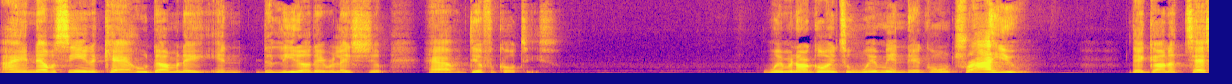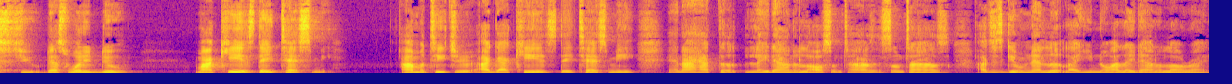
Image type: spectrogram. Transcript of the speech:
I ain't never seen a cat who dominate and the leader of their relationship have difficulties. Women are going to women. They're to try you. They're to test you. That's what they do. My kids, they test me. I'm a teacher. I got kids. They test me, and I have to lay down the law sometimes. And sometimes I just give them that look, like you know, I lay down the law, right?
